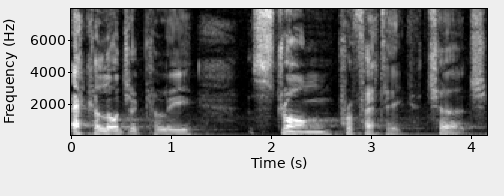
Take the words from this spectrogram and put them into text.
ecologically strong prophetic church,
